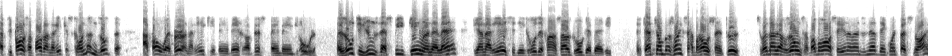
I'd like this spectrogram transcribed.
la plupart ça part en arrière. Qu'est-ce qu'on a, nous autres, à part Weber en arrière, qui est bien, bien robuste, bien, bien gros. Là? Eux autres, ils jouent de la speed game en avant, puis en arrière, c'est des gros défenseurs, gros gabarits. Mais quand ils ont besoin que ça brasse un peu, tu vas dans leur zone, ça va brasser en avant du net d'un coin de patinoire.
